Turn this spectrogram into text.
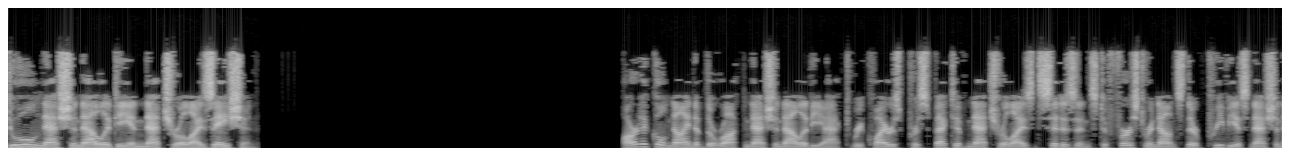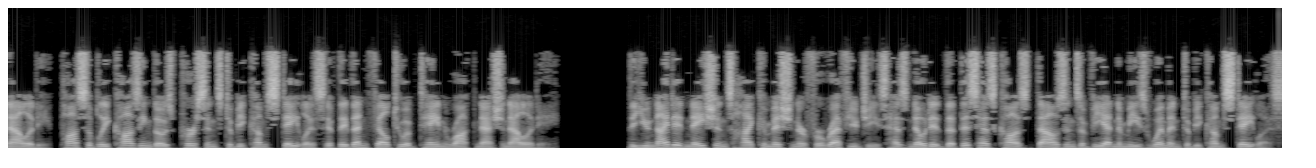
Dual nationality and naturalization Article 9 of the ROC Nationality Act requires prospective naturalized citizens to first renounce their previous nationality, possibly causing those persons to become stateless if they then fail to obtain ROC nationality. The United Nations High Commissioner for Refugees has noted that this has caused thousands of Vietnamese women to become stateless.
